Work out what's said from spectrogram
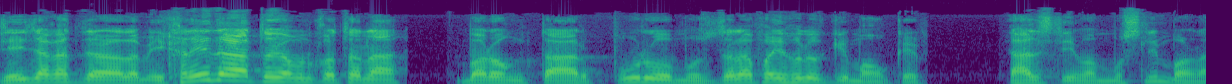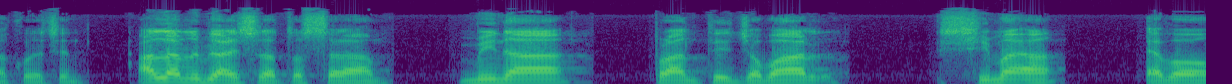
যেই জায়গাতে দাঁড়ালাম, এখানেই দাঁড়াতে হবে এমন কথা না, বরং তার পুরো মুজদালাফাই হলো কি মাউকেফ হাজরত ইমাম মুসলিম বর্ণনা করেছেন। আল্লাহ নবী আলিসাল্লাম মিনা প্রান্তে জবার সীমা এবং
